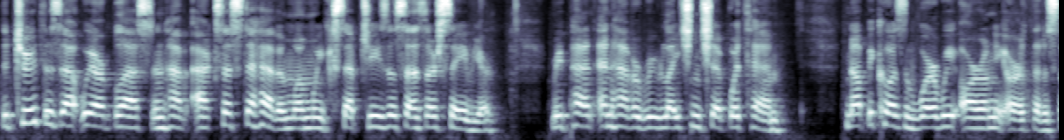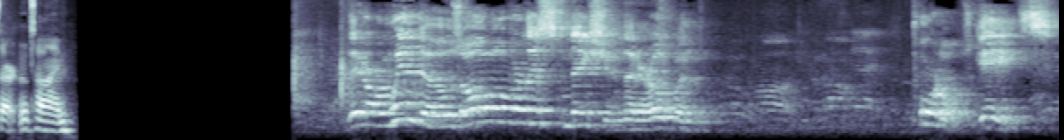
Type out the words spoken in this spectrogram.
The truth is that we are blessed and have access to heaven when we accept Jesus as our Savior, repent, and have a relationship with Him, not because of where we are on the earth at a certain time. There are windows all over this nation that are open portals, gates,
